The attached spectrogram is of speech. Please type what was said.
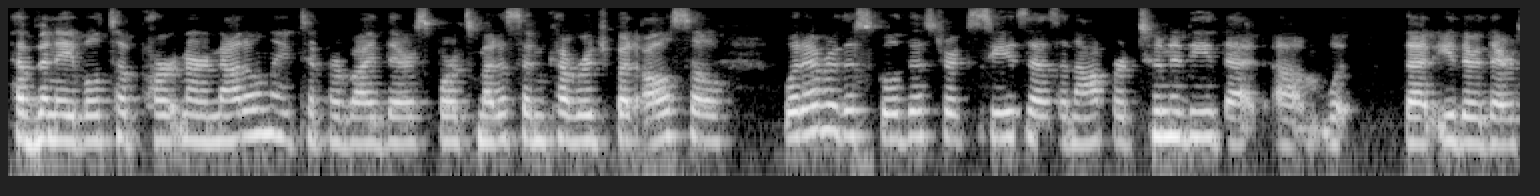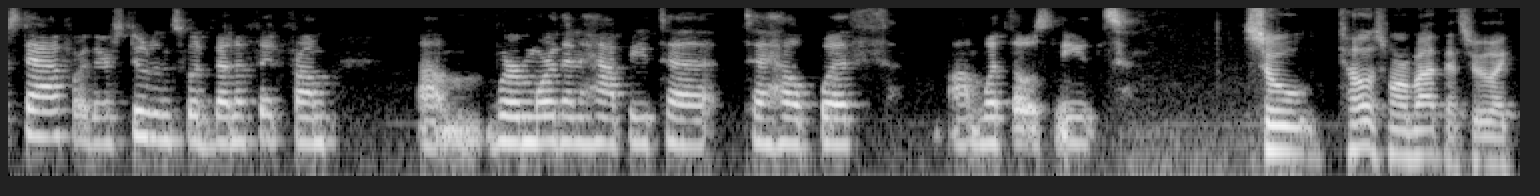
have been able to partner not only to provide their sports medicine coverage, but also whatever the school district sees as an opportunity that um, w- that either their staff or their students would benefit from. Um, we're more than happy to to help with um, with those needs. So tell us more about that. So like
